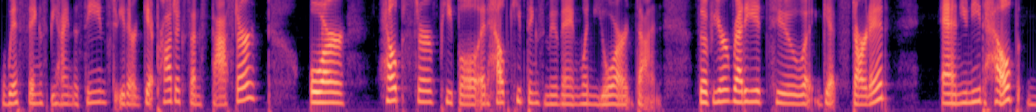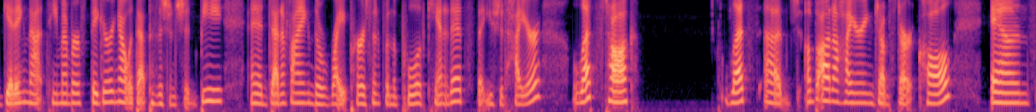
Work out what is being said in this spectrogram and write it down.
with things behind the scenes to either get projects done faster or help serve people and help keep things moving when you're done. So if you're ready to get started, and you need help getting that team member figuring out what that position should be and identifying the right person from the pool of candidates that you should hire, let's talk. Let's uh, jump on a hiring jumpstart call and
